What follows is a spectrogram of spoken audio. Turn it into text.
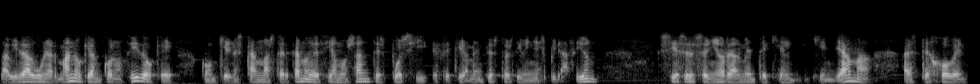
la vida de algún hermano que han conocido, que con quien están más cercanos, decíamos antes, pues si efectivamente esto es divina inspiración, si es el Señor realmente quien, quien llama a este joven.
